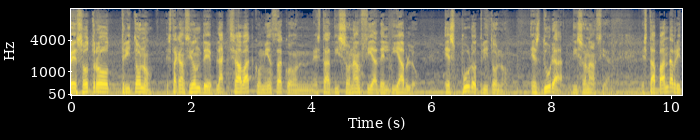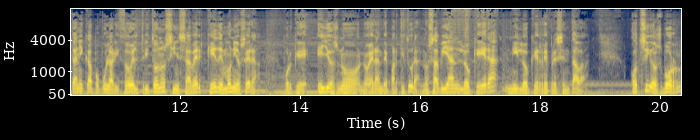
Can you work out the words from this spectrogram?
Es otro tritono. Esta canción de Black Sabbath comienza con esta disonancia del diablo. Es puro tritono, es dura disonancia. Esta banda británica popularizó el tritono sin saber qué demonios era, porque ellos no, no eran de partitura, no sabían lo que era ni lo que representaba. Ozzy Osbourne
